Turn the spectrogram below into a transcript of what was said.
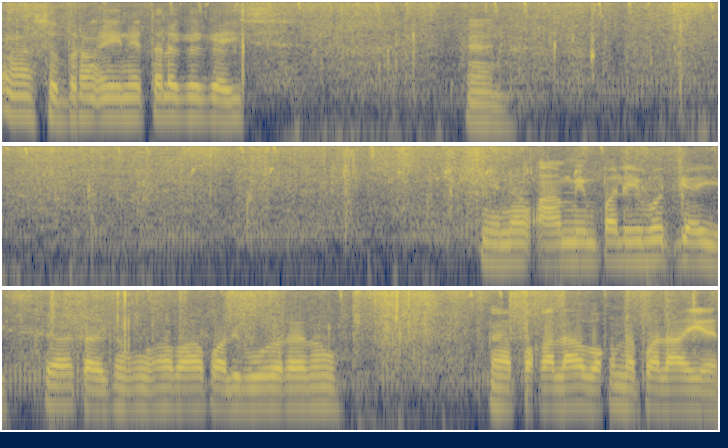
ah, sobrang init talaga guys yan Yan ang aming palibot guys. Ah, talagang mapapaliburan ng napakalawak na palayan.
